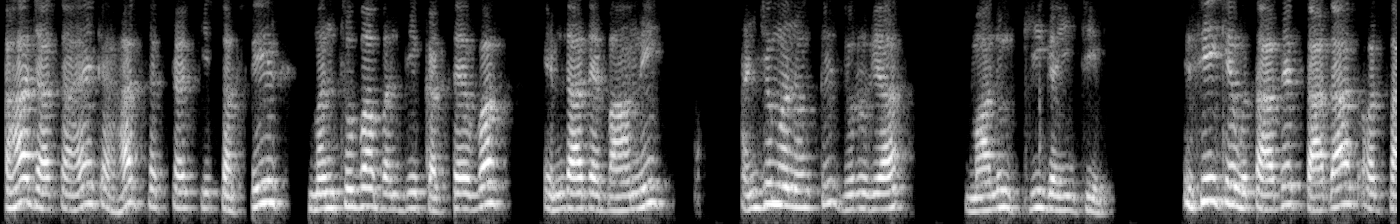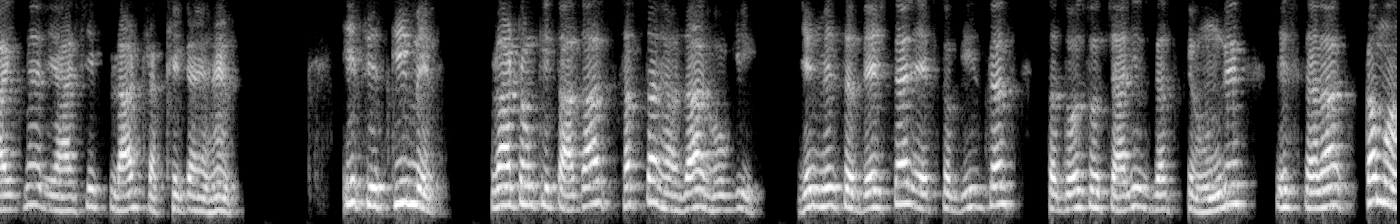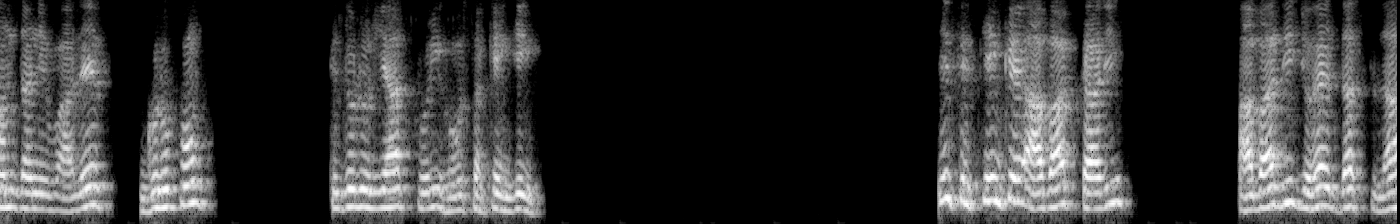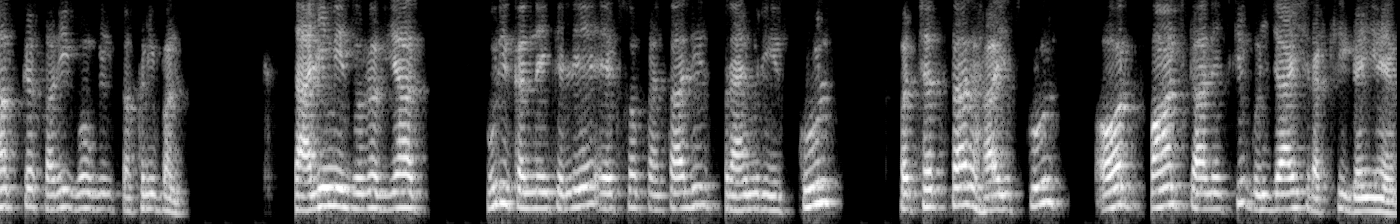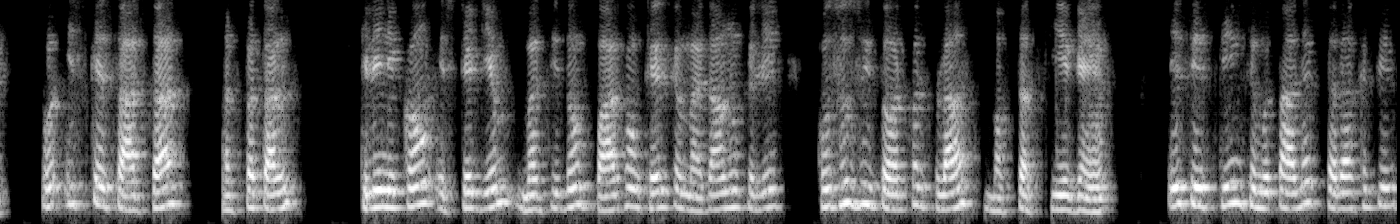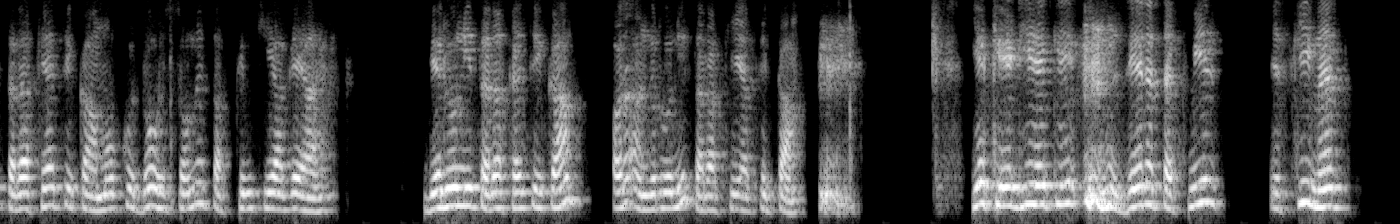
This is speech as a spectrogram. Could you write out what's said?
कहा जाता है कि हर सेक्टर की तफसील मनसूबा बंदी करते वक्त इमदाद बामी अंजुमनों की ज़रूरियात मालूम की गई थी। इसी के मुताबिक तादाद और साइज़ में रिहायशी प्लाट रखे गए हैं। इस स्कीम में प्लाटों की तादाद सत्तर हज़ार होगी, जिनमें से बेशतर 120 गज तो 240 गज के होंगे। इस तरह कम आमदनी वाले ग्रुपों की जरूरियात पूरी हो सकेंगी। इस स्कीम के आबादकारी आबादी जो है दस लाख के करीब होगी, तकरीबन। तालीमी ज़रूरियात पूरी करने के लिए 145 प्राइमरी स्कूल, पचहत्तर हाई स्कूल और पाँच कॉलेज की गुंजाइश रखी गई है। तो इसके साथ साथ अस्पताल, क्लिनिकों, स्टेडियम, मस्जिदों, पार्कों, खेल के मैदानों के लिए खसूसी तौर पर प्लास मख्त किए गए हैं। इस स्कीम से मुताबिक तरक्याती कामों को दो हिस्सों में तकसीम किया गया है। बैरूनी तरक्याती काम और अंदरूनी तरक्याती काम। ये के डी ए की जेर तकमील स्कीम है,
